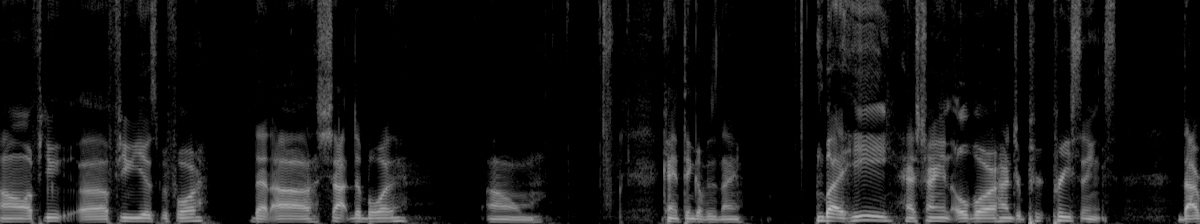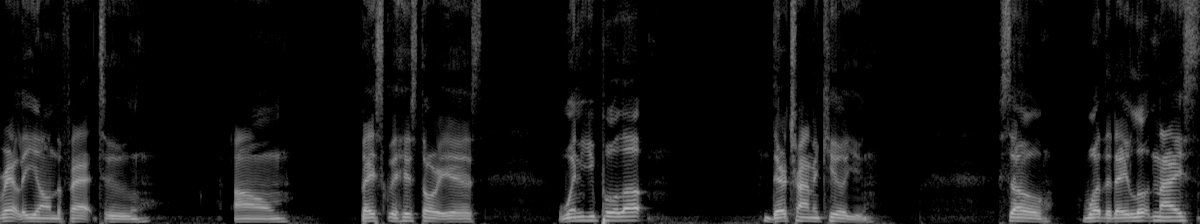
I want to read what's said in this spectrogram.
uh, a few a few years before that uh, shot the boy. Um, can't think of his name, but he has trained over hundred pre- precincts directly on the fact to. Um, basically, his story is when you pull up, they're trying to kill you. So whether they look nice,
